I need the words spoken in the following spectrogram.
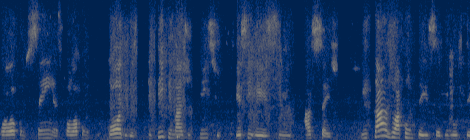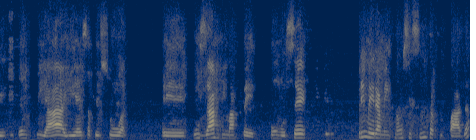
colocam senhas, colocam códigos que fique mais difícil esse, esse acesso. E caso aconteça de você confiar e essa pessoa é, usar de má fé com você, primeiramente não se sinta culpada,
